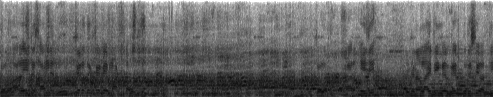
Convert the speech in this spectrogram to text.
চলো, আর এই যে সামনে দূর যেটা দেখছে এটা মাঠটা হচ্ছে। চলো, আর এই যে এখানে লাইটিং এর গেট করেছে আর কি।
